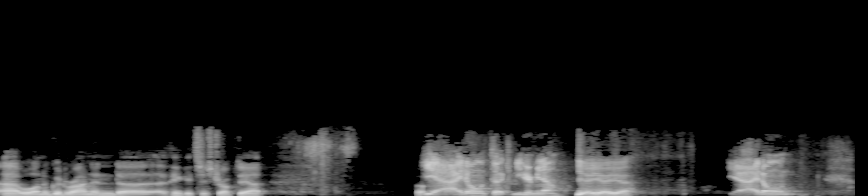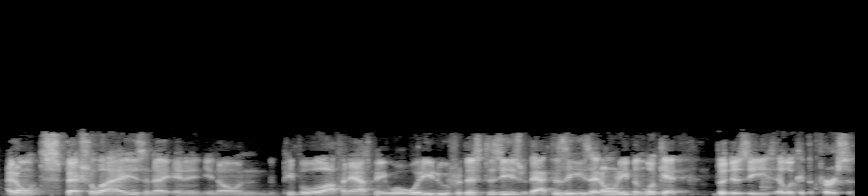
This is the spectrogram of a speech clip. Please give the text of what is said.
Uh, we're on a good run, and uh, I think it's just dropped out. But, yeah, I don't. Uh, can you hear me now? Yeah, yeah, yeah. Yeah, I don't. I don't specialize, and I and you know, and people will often ask me, well, what do you do for this disease or that disease? I don't even look at the disease. I look at the person.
